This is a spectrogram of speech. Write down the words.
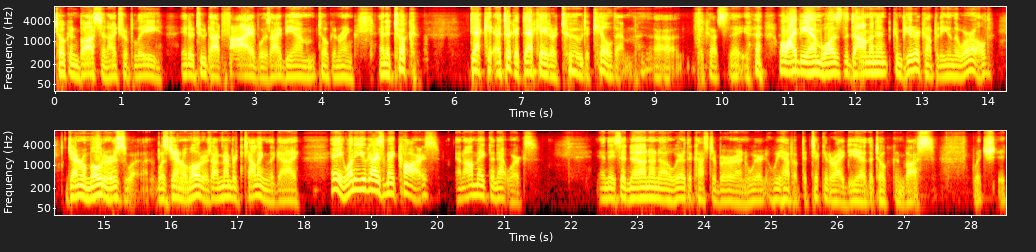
token bus, and IEEE 802.5 was IBM token ring. And it took decade it took a decade or two to kill them uh, because they well IBM was the dominant computer company in the world. General Motors was General Motors. I remember telling the guy, hey, why don't you guys make cars and I'll make the networks? And they said, no, no, no, we're the customer and we're we have a particular idea, the token bus, which it,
